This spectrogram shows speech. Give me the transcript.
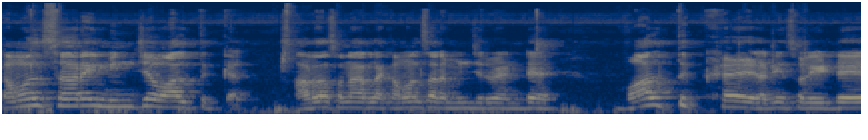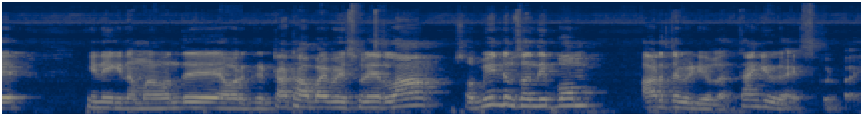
கமல் சாரை மிஞ்ச வாழ்த்துக்கள். அவர் தான் சொன்னார்ல கமல் சாரை மிஞ்சிருவேன்ட்டு. வாழ்த்துக்கள் அப்படின்னு சொல்லிட்டு இன்றைக்கி நம்ம வந்து அவருக்கு டாடா பை பை சொல்லிடலாம். ஸோ மீண்டும் சந்திப்போம் அடுத்த வீடியோவில் தேங்க்யூ கைஸ் குட் பை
